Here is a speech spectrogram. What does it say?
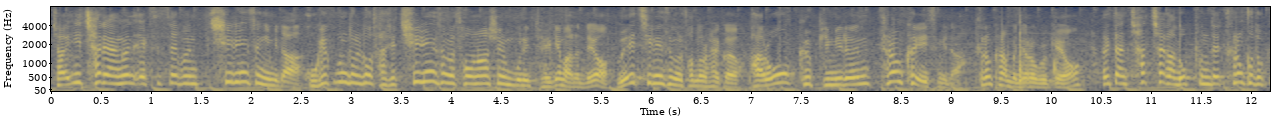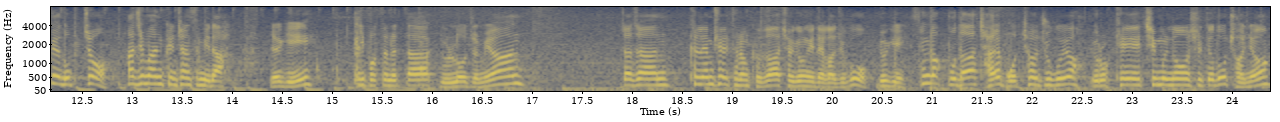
자 이 차량은 X7 7인승입니다. 고객분들도 사실 7인승을 선호하시는 분이 되게 많은데요. 왜 7인승을 선호를 할까요? 바로 그 비밀은 트렁크에 있습니다. 트렁크를 한번 열어볼게요. 일단 차체가 높은데 트렁크도 꽤 높죠? 하지만 괜찮습니다. 여기 이 버튼을 딱 눌러주면 짜잔 클램쉘 트렁크가 적용이 돼가지고 여기 생각보다 잘 버텨주고요. 이렇게 짐을 넣으실 때도 전혀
